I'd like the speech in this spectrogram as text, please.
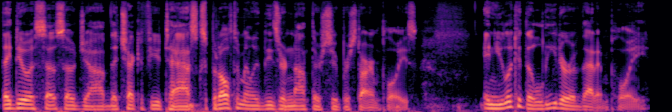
they do a so-so job, they check a few tasks, but ultimately these are not their superstar employees. And you look at the leader of that employee,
